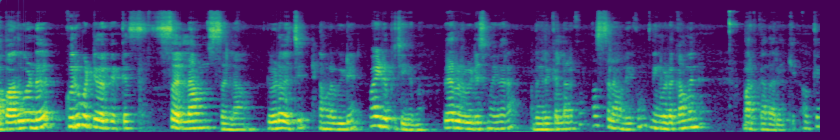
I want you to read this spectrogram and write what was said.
അപ്പോൾ അതുകൊണ്ട് കുരു പൊട്ടിയവർക്കൊക്കെ സലാം സലാം. ഇവിടെ വെച്ച് നമ്മളെ വീഡിയോ വൈഡപ്പ് ചെയ്യുന്നു. വേറൊരു വീഡിയോസുമായി വരാം. അതുവരെയൊക്കെ എല്ലാവർക്കും അസ്സലാമലൈക്കും നിങ്ങളുടെ കമന്റ് മറക്കാതെ അറിയിക്കുക. ഓക്കെ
